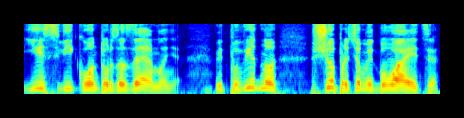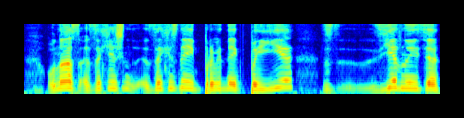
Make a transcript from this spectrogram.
є свій контур заземлення. Відповідно, що при цьому відбувається? У нас захис- захисний провідник PE з- з'єднується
